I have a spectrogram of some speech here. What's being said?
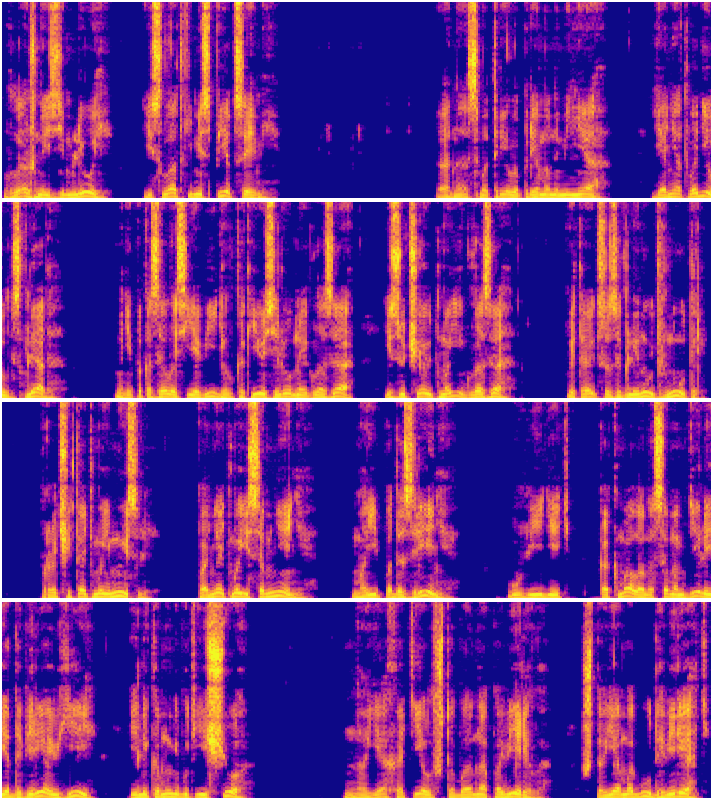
влажной землей и сладкими специями. Она смотрела прямо на меня, я не отводил взгляда. Мне показалось, я видел, как ее зеленые глаза изучают мои глаза, пытаются заглянуть внутрь, прочитать мои мысли, понять мои сомнения, мои подозрения, увидеть, как мало на самом деле я доверяю ей или кому-нибудь еще. Но я хотел, чтобы она поверила, что я могу доверять.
